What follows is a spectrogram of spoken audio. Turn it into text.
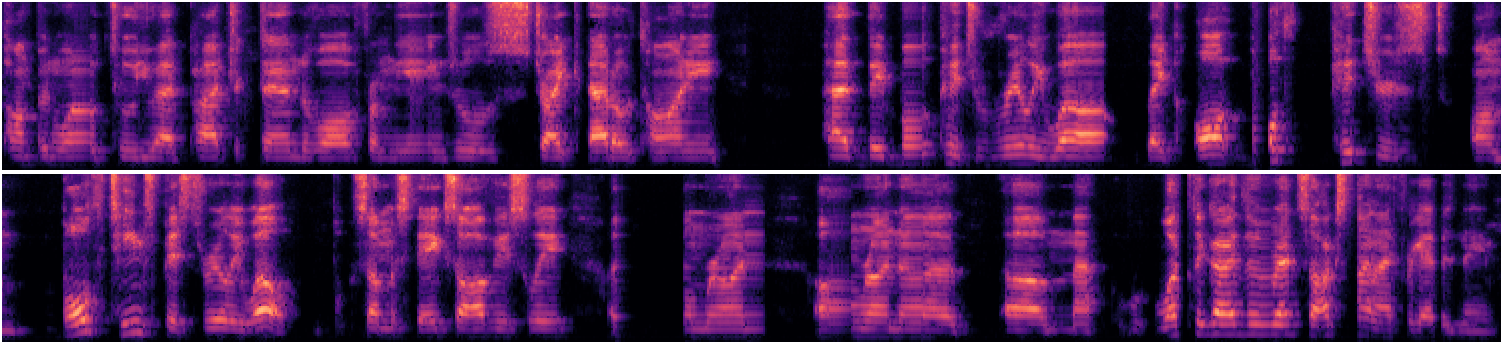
pumping 102. You had Patrick Sandoval from the Angels strike that Ohtani. Had they both pitched really well. Like all both pitchers on both teams pitched really well. Some mistakes, obviously. A home run, a home run. Uh, um, what's the guy the Red Sox signed? I forget his name.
